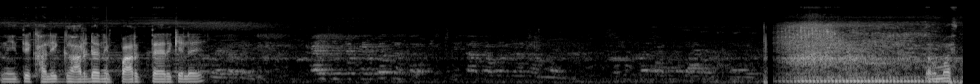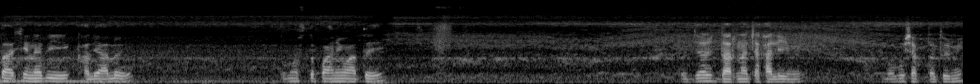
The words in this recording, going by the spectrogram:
आणि इथे खाली गार्डन आहे पार्क तयार केलं आहे. तर मस्त अशी नदी आहे. खाली आलो आहे. तर मस्त पाणी वाहत आहे तर जस्ट धरणाच्या खाली मी. बघू शकता तुम्ही.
